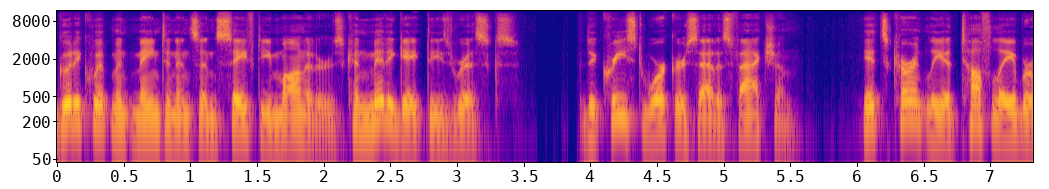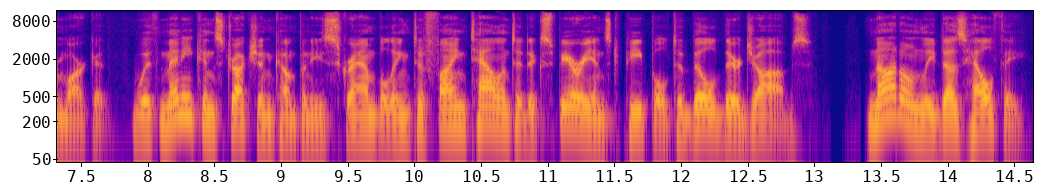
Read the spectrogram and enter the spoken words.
Good equipment maintenance and safety monitors can mitigate these risks. Decreased worker satisfaction. It's currently a tough labor market, with many construction companies scrambling to find talented, experienced people to build their jobs. Not only does healthy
